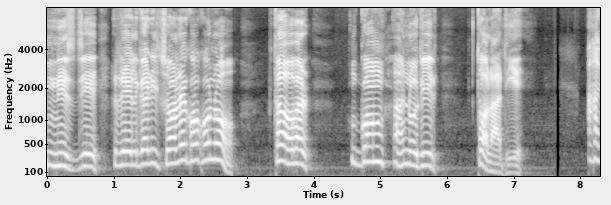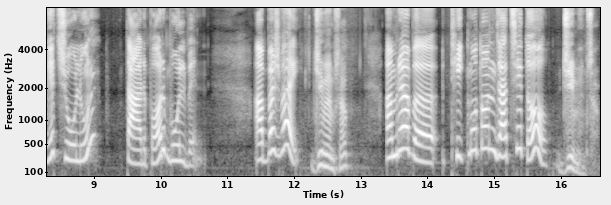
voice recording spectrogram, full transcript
নিচ দিয়ে রেলগাড়ি চলে কখনো? তাও আবার গঙ্গা নদীর তলা দিয়ে। আগে চলুন তারপর বলবেন। আব্বাস ভাই। জি ম্যাম সাহেব। আমরা ঠিক মতন যাচ্ছি তো? জি ম্যাম সাহেব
